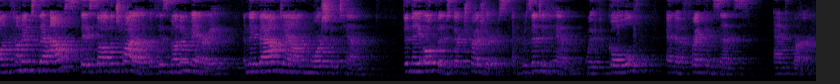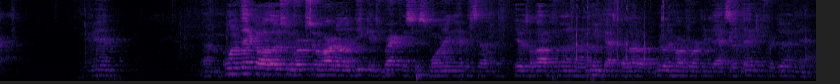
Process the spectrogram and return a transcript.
On coming to the house, they saw the child with his mother Mary, and they bowed down and worshipped him. Then they opened their treasures and presented him with gold and of frankincense and myrrh. Amen. Um, I want to thank all those who worked so hard on the deacon's breakfast this morning. It was uh, it was a lot of fun. And I know you guys put a lot of really hard work into that, so thank you for doing that.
